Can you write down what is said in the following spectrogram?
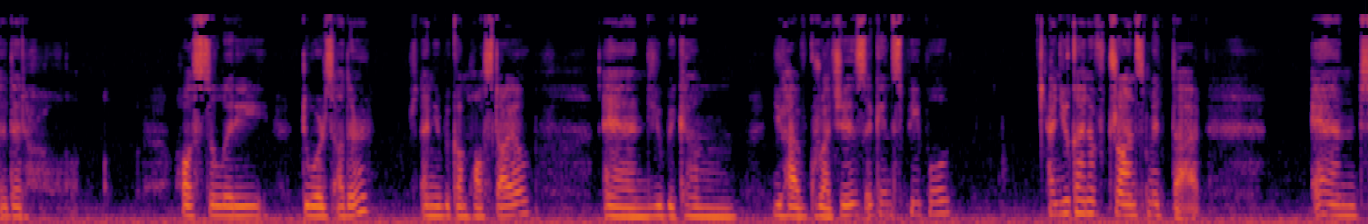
that hostility towards other and you become hostile and you become you have grudges against people and you kind of transmit that. And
